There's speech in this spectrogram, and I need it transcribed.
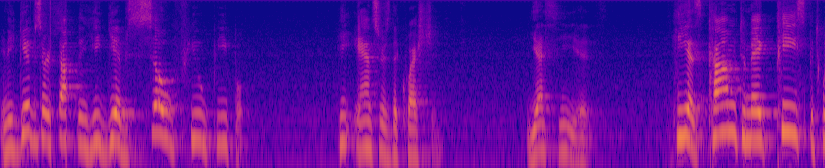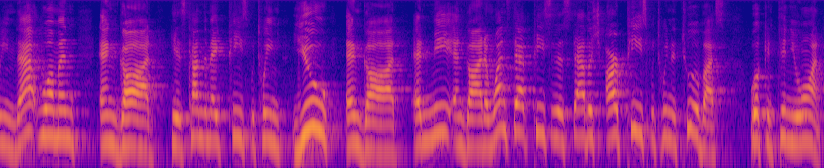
And he gives her something he gives so few people. He answers the question Yes, he is. He has come to make peace between that woman and God. He has come to make peace between you and God and me and God. And once that peace is established, our peace between the two of us will continue on.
